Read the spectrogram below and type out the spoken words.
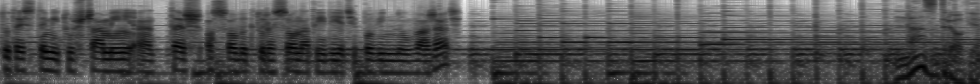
tutaj z tymi tłuszczami e, też osoby, które są na tej diecie powinny uważać. Na zdrowie.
